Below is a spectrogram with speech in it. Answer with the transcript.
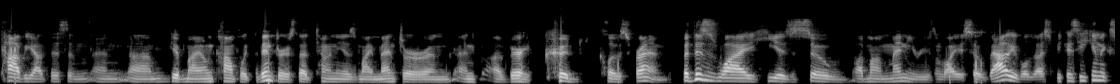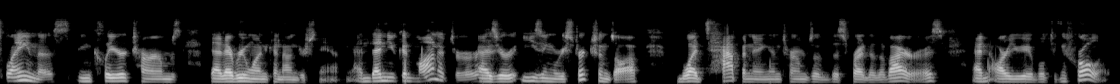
caveat this and, and um, give my own conflict of interest that Tony is my mentor and, and a very good close friend. But this is why he is so, among many reasons, why he's so valuable to us because he can explain this in clear terms that everyone can understand. And then you can monitor as you're easing restrictions off what's happening in terms of the spread of the virus and are you able to control it.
